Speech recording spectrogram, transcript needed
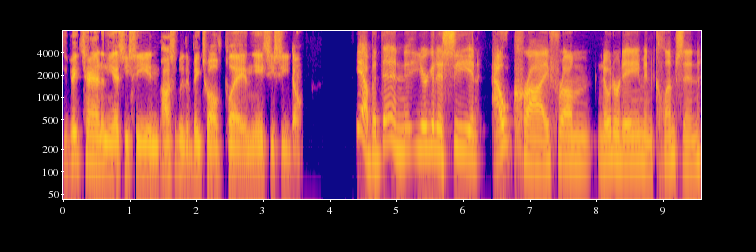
the Big Ten and the SEC and possibly the Big Twelve play and the ACC don't. Yeah, but then you're going to see an outcry from Notre Dame and Clemson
